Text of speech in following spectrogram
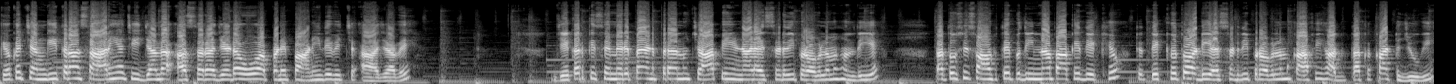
ਕਿਉਂਕਿ ਚੰਗੀ ਤਰ੍ਹਾਂ ਸਾਰੀਆਂ ਚੀਜ਼ਾਂ ਦਾ ਅਸਰ ਹੈ ਜਿਹੜਾ ਉਹ ਆਪਣੇ ਪਾਣੀ ਦੇ ਵਿੱਚ ਆ ਜਾਵੇ। ਜੇਕਰ ਕਿਸੇ ਮੇਰੇ ਭੈਣ ਭਰਾ ਨੂੰ ਚਾਹ ਪੀਣ ਨਾਲ ਐਸਿਡ ਦੀ ਪ੍ਰੋਬਲਮ ਹੁੰਦੀ ਹੈ ਤਾਂ ਤੁਸੀਂ ਸੌਂਫ ਤੇ ਪੁਦੀਨਾ ਪਾ ਕੇ ਦੇਖਿਓ, ਤੇ ਦੇਖਿਓ ਤੁਹਾਡੀ ਐਸਿਡ ਦੀ ਪ੍ਰੋਬਲਮ ਕਾਫੀ ਹੱਦ ਤੱਕ ਘਟ ਜੂਗੀ।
